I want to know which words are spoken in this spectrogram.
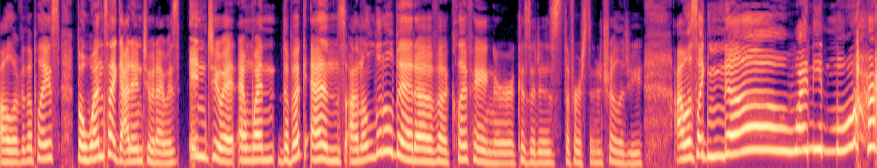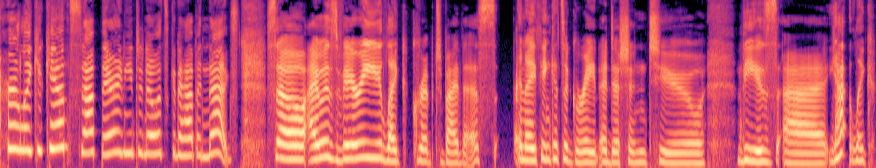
all over the place. But once I got into it, I was into it. And when the book ends on a little bit of a cliffhanger, because it is the first in a trilogy, I was like, no, I need more. like, you can't stop there. I need to know what's going to happen next. So I was very like gripped by this. And I think it's a great addition to these, uh, yeah, like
